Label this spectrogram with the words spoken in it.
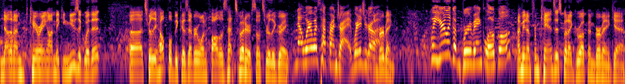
now that I'm carrying on making music with it, uh, it's really helpful because everyone follows that Twitter, so it's really great. Now, where was Heffron Drive? Where did you grow It's in up? Burbank. Wait, you're like a Burbank local? I mean, I'm from Kansas, but I grew up in Burbank. Yeah.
